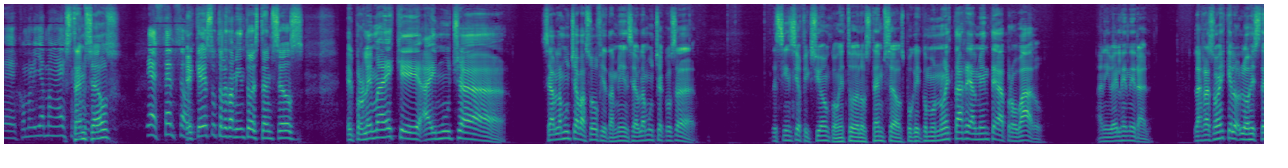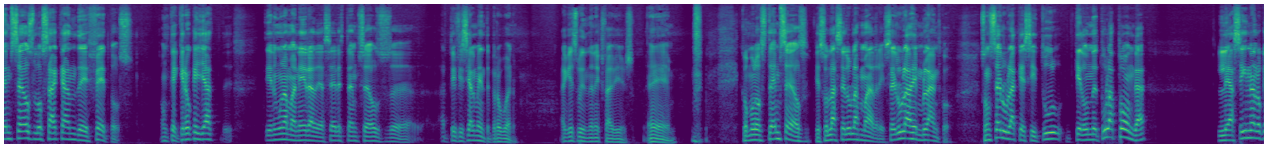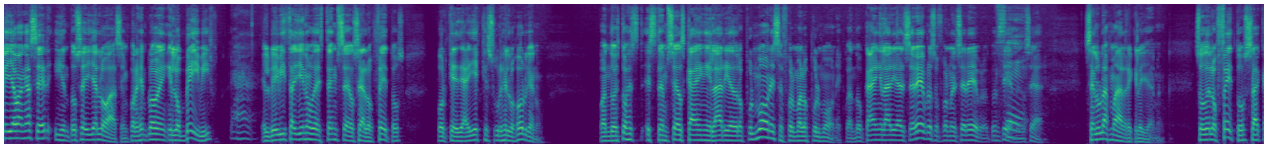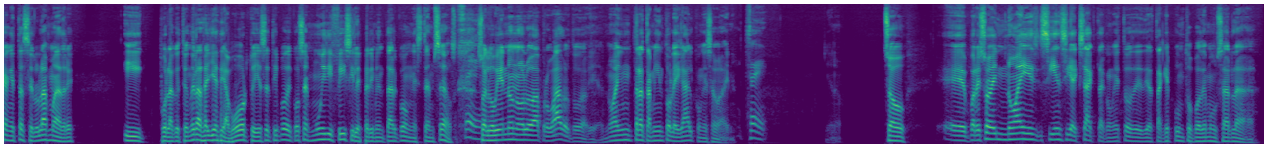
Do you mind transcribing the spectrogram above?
Eh, ¿Cómo le llaman a eso? Stem cells. Yeah, stem cells. Es que esos tratamientos de stem cells, el problema es que hay mucha, se habla mucha basofia también, se habla mucha cosa de ciencia ficción con esto de los stem cells, porque como no está realmente aprobado a nivel general, la razón es que lo- los stem cells los sacan de fetos, aunque creo que ya tienen una manera de hacer stem cells eh, artificialmente, pero bueno, I guess within the next five years. Eh, como los stem cells, que son las células madres, células en blanco. Son células que si tú, que donde tú las pongas, le asignan lo que ellas van a hacer y entonces ellas lo hacen. Por ejemplo, en, en los babies, Ajá. el baby está lleno de stem cells, o sea, los fetos, porque de ahí es que surgen los órganos. Cuando estos est- stem cells caen en el área de los pulmones, se forman los pulmones. Cuando caen en el área del cerebro, se forma el cerebro. ¿Tú entiendes? Sí. O sea, células madre que le llaman. So, de los fetos sacan estas células madre y por la cuestión de las leyes de aborto y ese tipo de cosas es muy difícil experimentar con stem cells. Sí. So, el gobierno no lo ha aprobado todavía. No hay un tratamiento legal con esa vaina. Sí. So, eh, por eso no hay ciencia exacta con esto de, de hasta qué punto podemos usar las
